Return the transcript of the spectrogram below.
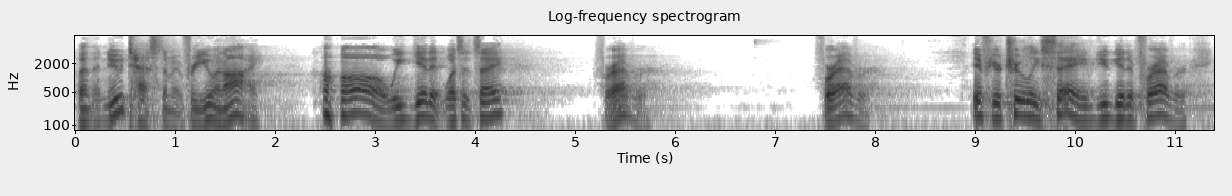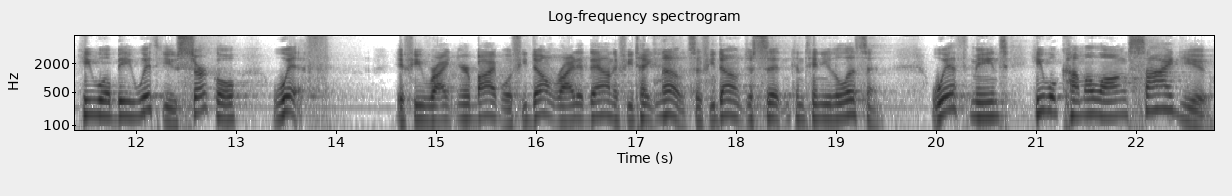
But in the New Testament, for you and I, oh, we get it. What's it say? Forever forever. If you're truly saved, you get it forever. He will be with you. Circle with. If you write in your Bible. If you don't, write it down. If you take notes. If you don't, just sit and continue to listen. With means he will come alongside you.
